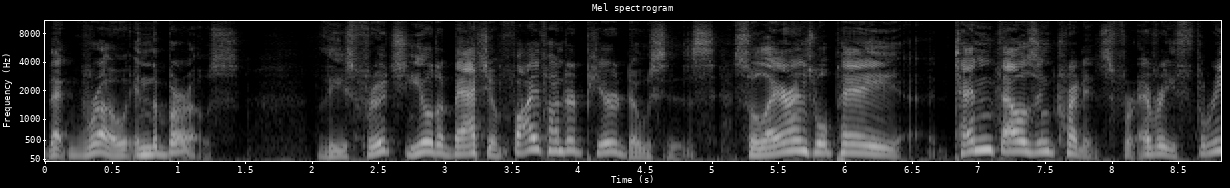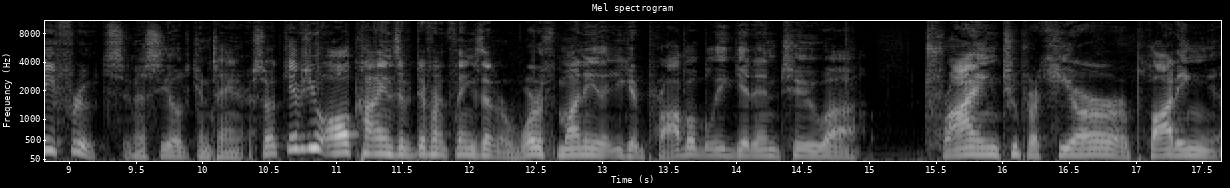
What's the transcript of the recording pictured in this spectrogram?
that grow in the burrows. These fruits yield a batch of 500 pure doses. Solarans will pay 10,000 credits for every three fruits in a sealed container. So it gives you all kinds of different things that are worth money that you could probably get into uh, trying to procure or plotting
